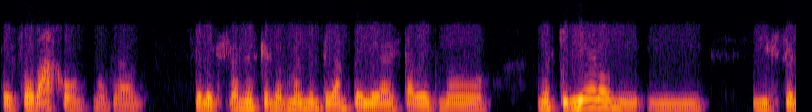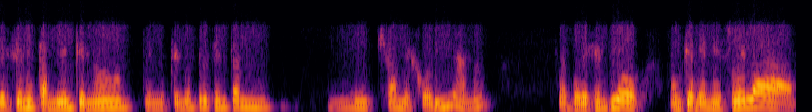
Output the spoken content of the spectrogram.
pues fue bajo, o sea, selecciones que normalmente dan pelea esta vez no, no estuvieron y, y, selecciones también que no, que, no presentan mucha mejoría, ¿no? O sea, por ejemplo, aunque Venezuela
